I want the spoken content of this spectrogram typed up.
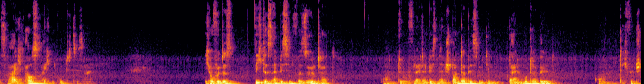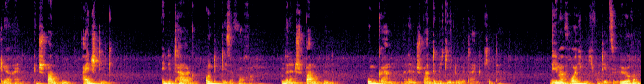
Es reicht, ausreichend gut zu sein. Ich hoffe, dass dich das ein bisschen versöhnt hat und du vielleicht ein bisschen entspannter bist mit dem, deinem Mutterbild. Und ich wünsche dir einen entspannten Einstieg in den Tag und in diese Woche und einen entspannten Umgang, eine entspannte Begegnung mit deinen Kindern. Wie immer freue ich mich, von dir zu hören.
